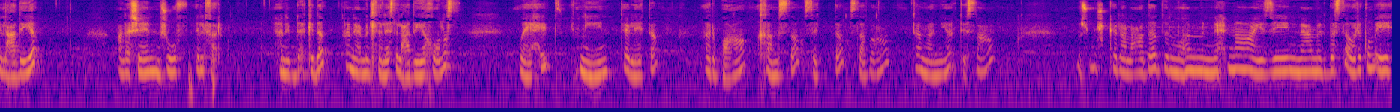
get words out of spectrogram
العادية علشان نشوف الفرق. هنبدأ كده. هنعمل سلاسل عادية خالص. واحد اتنين تلاتة أربعة خمسة ستة سبعة تمانية تسعة مش مشكلة العدد المهم إن إحنا عايزين نعمل بس أوريكم إيه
